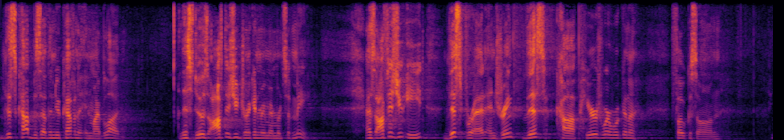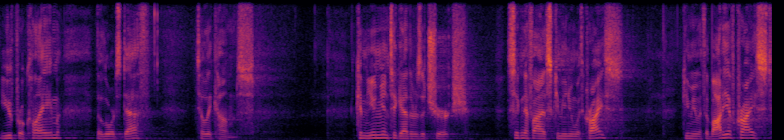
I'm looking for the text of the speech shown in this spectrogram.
This cup is of the new covenant in my blood. This do as oft as you drink in remembrance of me. As oft as you eat this bread and drink this cup, here's where we're going to focus on. You proclaim the Lord's death till he comes. Communion together as a church signifies communion with Christ, communion with the body of Christ,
